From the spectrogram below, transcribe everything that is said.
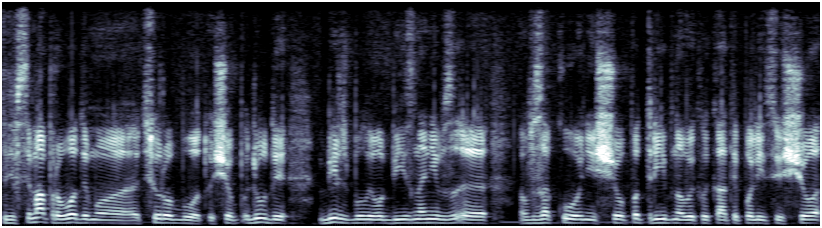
зі всіма проводимо цю роботу, щоб люди більш були обізнані в, е, в законі, що потрібно викликати поліцію, що е,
